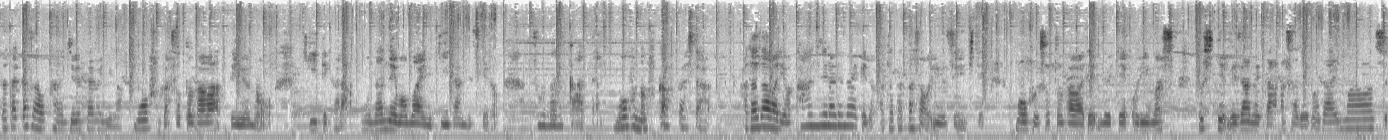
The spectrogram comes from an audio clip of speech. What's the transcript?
暖かさを感じるためには毛布が外側っていうのを聞いてから、もう何年も前に聞いたんですけど、そうなのかって、毛布のふかふかした肌触りは感じられないけど、暖かさを優先して、毛布外側で寝ております。そして目覚めた朝でございます。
